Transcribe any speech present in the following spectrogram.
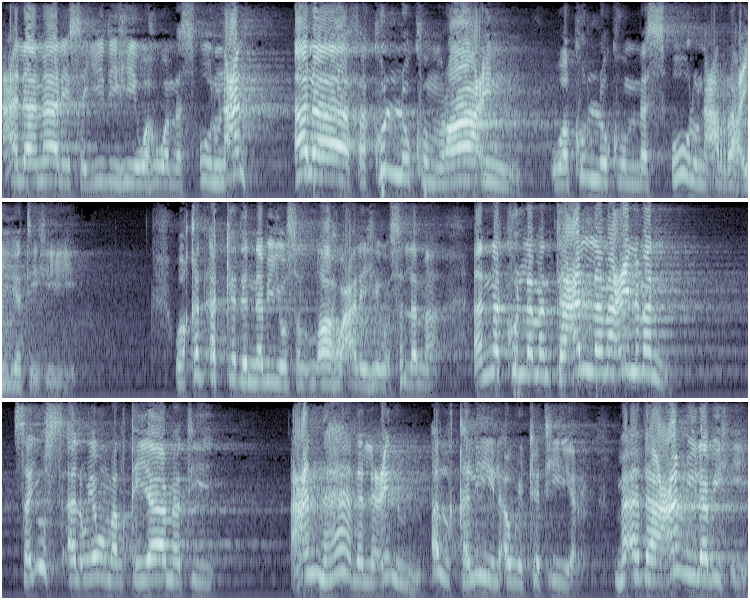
على مال سيده وهو مسؤول عنه. ألا فكلكم راع وكلكم مسؤول عن رعيته. وقد أكد النبي صلى الله عليه وسلم أن كل من تعلم علما سيسأل يوم القيامة عن هذا العلم القليل أو الكثير ماذا عمل به؟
